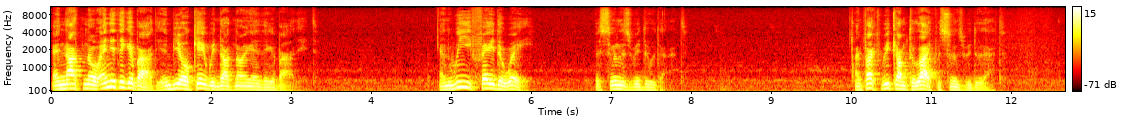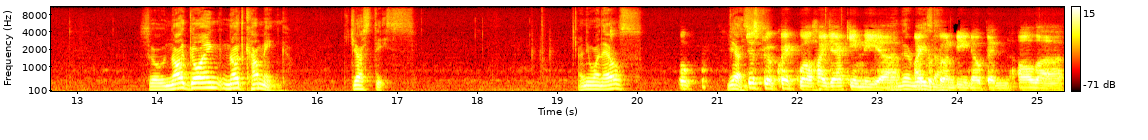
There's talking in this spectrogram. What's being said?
and not know anything about it and be okay with not knowing anything about it. And we fade away as soon as we do that. In fact, we come to life as soon as we do that. So not going, not coming. Just this. Anyone else? Well, Yes. just real quick, while hijacking the uh, And then raise microphone being open, I'll uh,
